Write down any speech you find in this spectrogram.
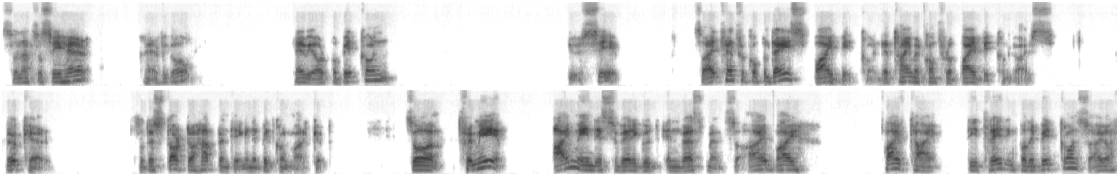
So let's see here. Here we go. Here we are for Bitcoin. You see so I trade for a couple days, buy Bitcoin. The time I come for a buy Bitcoin, guys. Look here. So they start to happen thing in the Bitcoin market. So um, for me, I mean this very good investment. So I buy five times the trading for the Bitcoin. So I got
